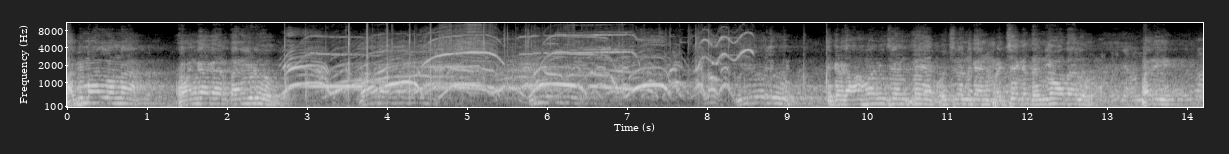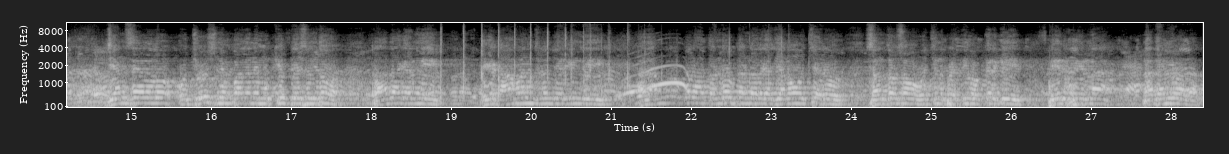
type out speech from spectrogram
అభిమానులు ఉన్న రంగా గారి తనయుడు ఈరోజు ఇక్కడికి ఆహ్వానించిన వెంటనే వచ్చినందుకు ఆయన ప్రత్యేక ధన్యవాదాలు. మరి జనసేనలో ఓ జోష్ నింపాలనే ముఖ్య ఉద్దేశంతో రాధా గారిని ఇక్కడికి ఆహ్వానించడం జరిగింది. వాళ్ళందరూ కూడా తండోపు తండాలుగా జనం వచ్చారు. సంతోషం వచ్చిన ప్రతి ఒక్కరికి పేరు పేరున నా ధన్యవాదాలు.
